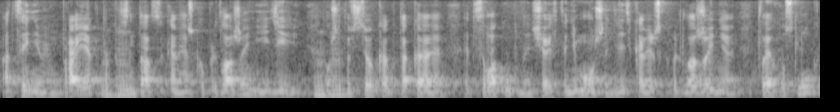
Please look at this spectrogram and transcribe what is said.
оцениванием проекта, презентацией коммерческого предложения, идей. Потому что это все как такая, это совокупная часть. Ты не можешь отделить коммерческое предложение твоих услуг,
